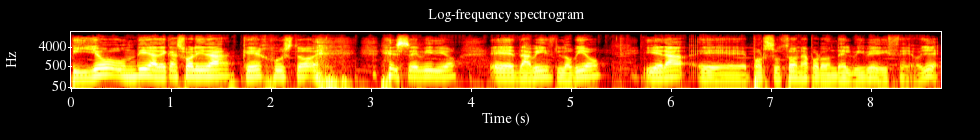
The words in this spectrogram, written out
pilló un día de casualidad que justo ese vídeo eh, David lo vio y era eh, por su zona, por donde él vive, dice, oye,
